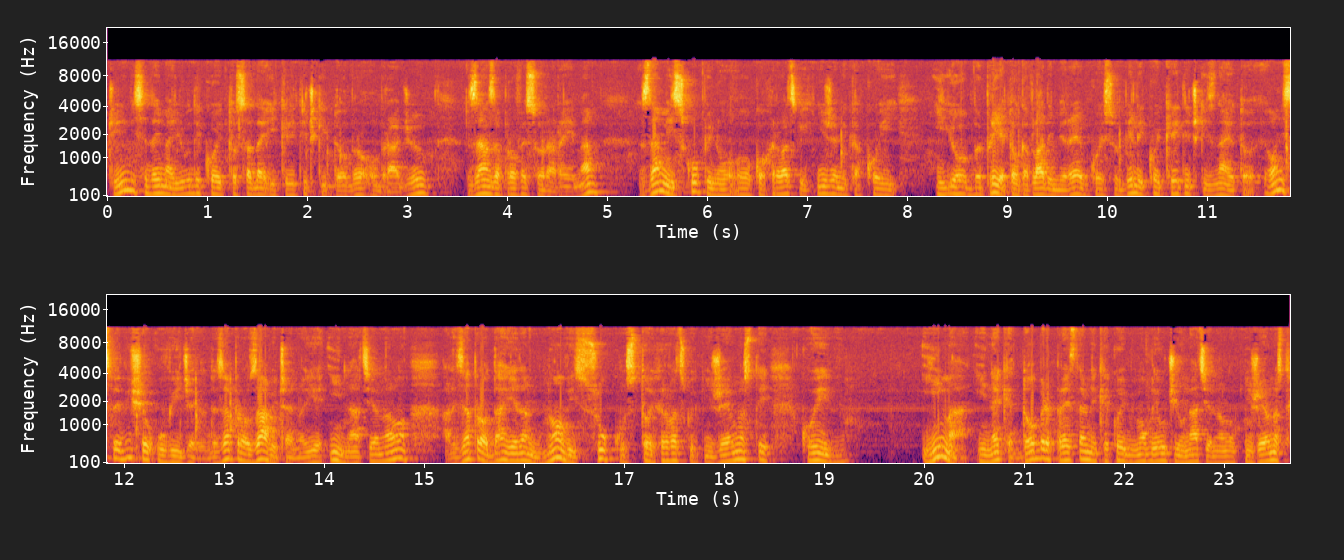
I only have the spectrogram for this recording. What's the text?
Čini mi se da ima ljudi koji to sada i kritički dobro obrađuju. Znam za profesora Rema, znam i skupinu oko hrvatskih književnika koji i prije toga Vladimir Rev koji su bili, koji kritički znaju to, oni sve više uviđaju da zapravo zavičajno je i nacionalno, ali zapravo daje jedan novi sukus toj hrvatskoj književnosti koji ima i neke dobre predstavnike koji bi mogli ući u nacionalnu književnost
